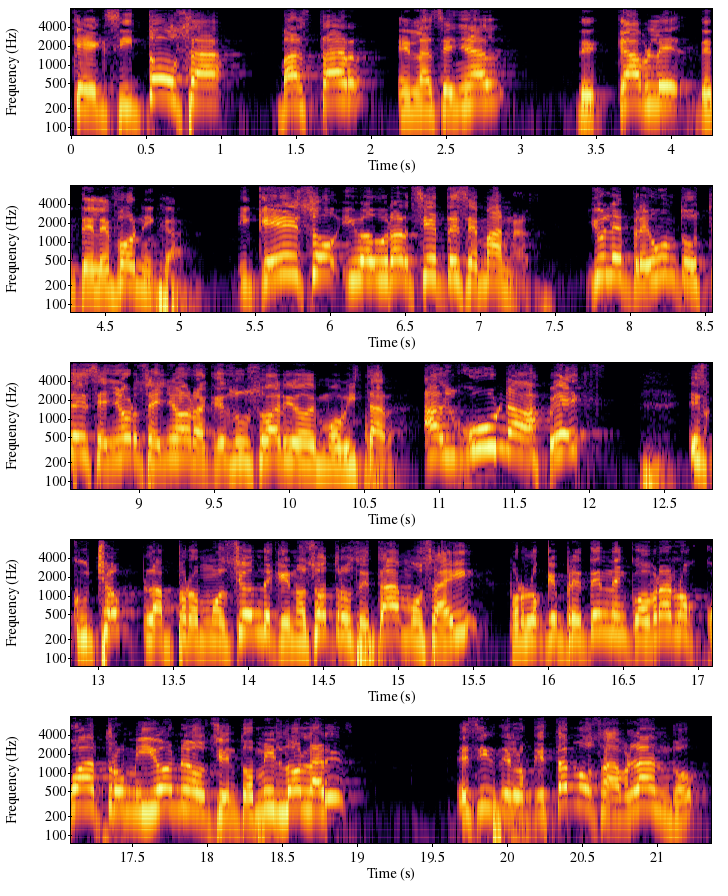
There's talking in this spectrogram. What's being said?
que Exitosa va a estar en la señal de cable de Telefónica. Y que eso iba a durar siete semanas. Yo le pregunto a usted, señor, señora, que es usuario de Movistar, ¿alguna vez escuchó la promoción de que nosotros estábamos ahí, por lo que pretenden cobrarnos 4 millones 200 mil dólares. Es decir, de lo que estamos hablando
